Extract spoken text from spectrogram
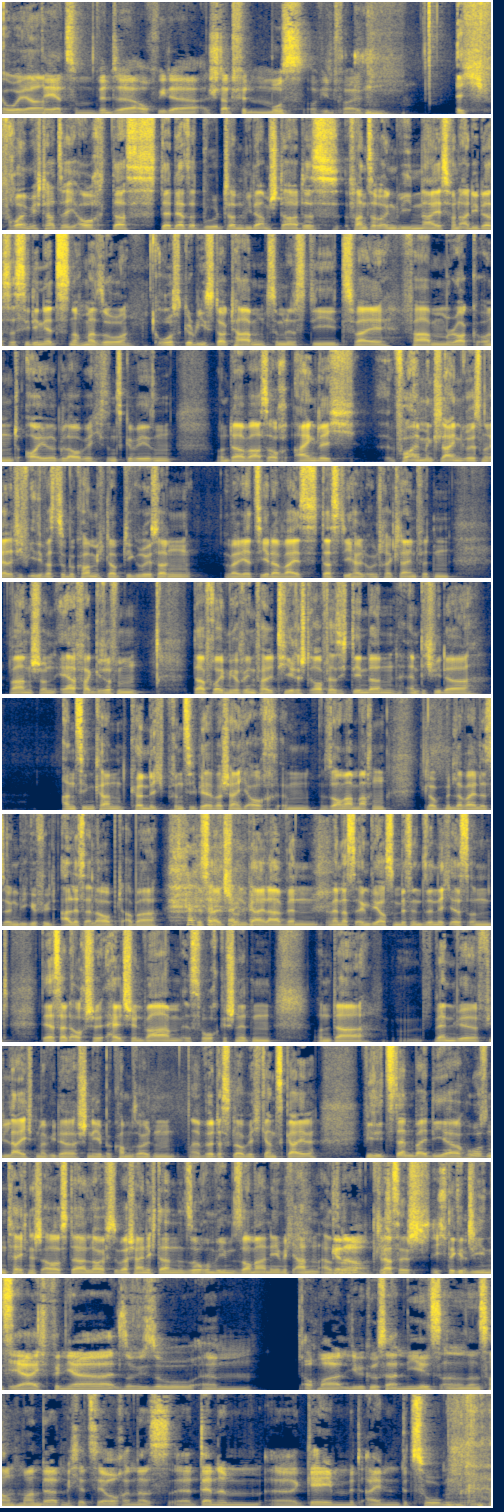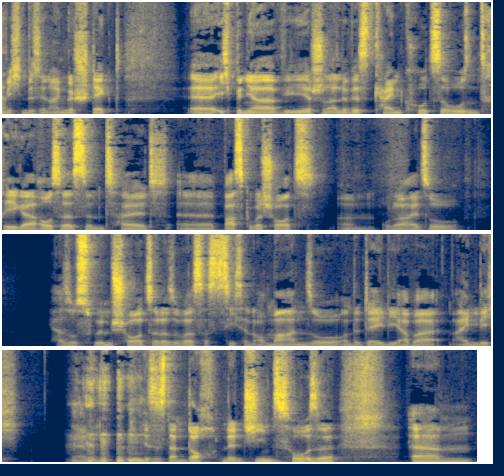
Oh ja. der ja zum Winter auch wieder stattfinden muss, auf jeden Fall. Ich freue mich tatsächlich auch, dass der Desert Boot dann wieder am Start ist. Fand es auch irgendwie nice von Adidas, dass sie den jetzt nochmal so groß gerestockt haben. Zumindest die zwei Farben Rock und Oil, glaube ich, sind es gewesen. Und da war es auch eigentlich vor allem in kleinen Größen relativ easy was zu bekommen. Ich glaube, die größeren, weil jetzt jeder weiß, dass die halt ultra klein fitten, waren schon eher vergriffen. Da freue ich mich auf jeden Fall tierisch drauf, dass ich den dann endlich wieder anziehen kann, könnte ich prinzipiell wahrscheinlich auch im Sommer machen. Ich glaube, mittlerweile ist irgendwie gefühlt alles erlaubt, aber ist halt schon geiler, wenn, wenn das irgendwie auch so ein bisschen sinnig ist und der ist halt auch schön, hält schön warm, ist hochgeschnitten und da, wenn wir vielleicht mal wieder Schnee bekommen sollten, äh, wird das, glaube ich, ganz geil. Wie sieht's denn bei dir hosentechnisch aus? Da läufst du wahrscheinlich dann so rum wie im Sommer, nehme ich an. Also Genau. klassisch Ich, dicke bin- Jeans. Ja, ich bin ja sowieso ähm, auch mal liebe Grüße an Nils, an unseren Soundmann. Der hat mich jetzt ja auch in das äh, Denim-Game mit einbezogen und mich ein bisschen angesteckt. Äh, ich bin ja, wie ihr schon alle wisst, kein kurze Hosenträger, außer es sind halt äh, Basketball-Shorts ähm, oder halt so, ja, so Swim-Shorts oder sowas. Das ziehe ich dann auch mal an, so on the daily, aber eigentlich ähm, ist es dann doch eine Jeanshose. Ähm,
